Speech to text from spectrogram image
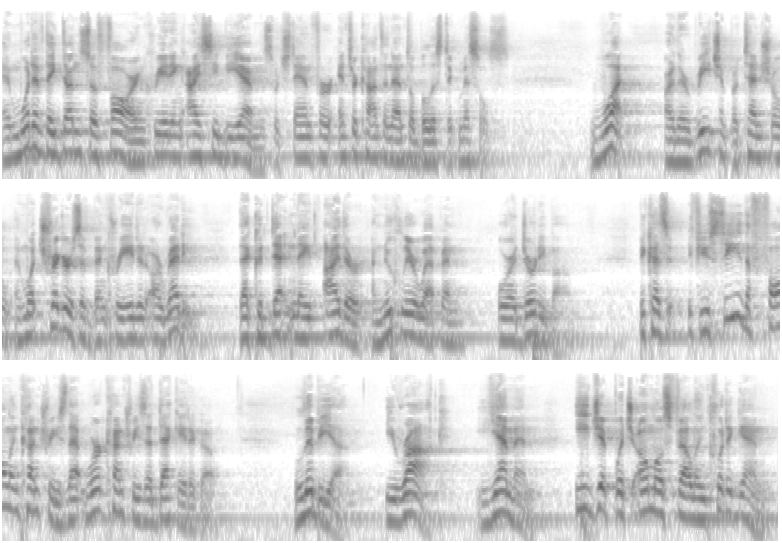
and what have they done so far in creating ICBMs, which stand for Intercontinental Ballistic Missiles? What are their reach and potential, and what triggers have been created already that could detonate either a nuclear weapon or a dirty bomb? Because if you see the fallen countries that were countries a decade ago Libya, Iraq, Yemen, Egypt, which almost fell and could again,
